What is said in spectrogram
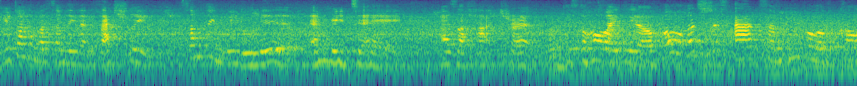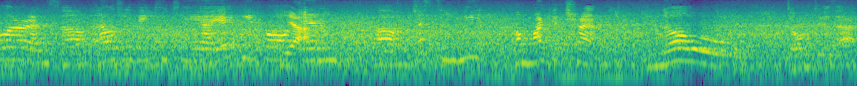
you're talking about something that is actually something we live every day as a hot trend. Just the whole idea of, oh, let's just add some people of color and some LGBTQIA people Yeah. in um, just to meet a market trend. No, don't do that.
